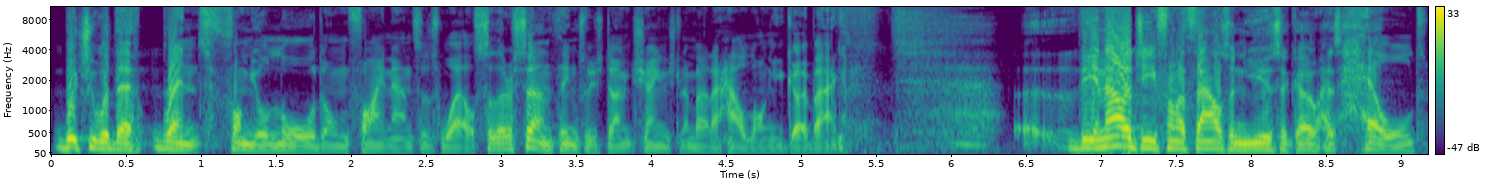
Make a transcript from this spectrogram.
which you would then rent from your lord on finance as well. So there are certain things which don't change no matter how long you go back. Uh, the analogy from a thousand years ago has held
